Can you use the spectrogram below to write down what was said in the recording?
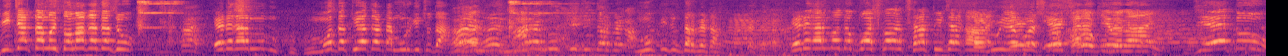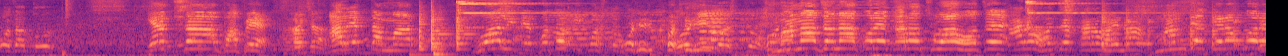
বিচারটা মই তোমাকে দেছু এটাকার মধ্যে তুই তো একটা মুরগি চুদা। আরে মুক্তি যুদ্ধর বেটা। মুক্তি যুদ্ধার বেটা। এটাকার মধ্যে বস করা ছাড়া তুই ছাড়া কারণ মুই এ বয়স এই ছাড়া কেউ নাই। যেহেতু ওজা তোর। একটা বাপে আচ্ছা। আর একটা মার ছোয়ালিতে কত কি কষ্ট। কঠিন কঠিন কষ্ট। মানা জানা করে কারও ছোঁয়া হচ্ছে। কারও হচ্ছে কারও হয় না। মানতে কেরম করে?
